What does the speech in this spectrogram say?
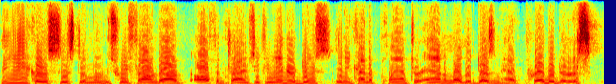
The ecosystem, which we found out oftentimes, if you introduce any kind of plant or animal that doesn't have predators,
